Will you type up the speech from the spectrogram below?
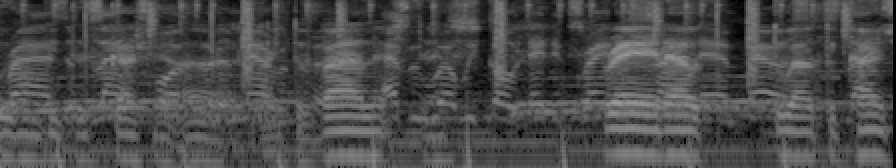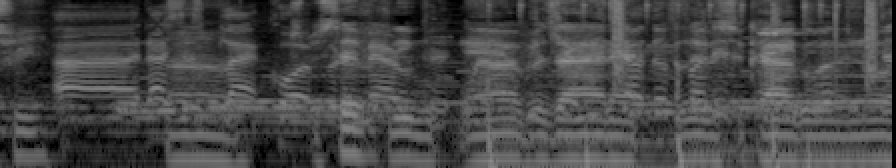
we're gonna be discussing uh, like the violence that's spread out throughout the country. Um, specifically where I reside at, I live in Chicago, Illinois.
